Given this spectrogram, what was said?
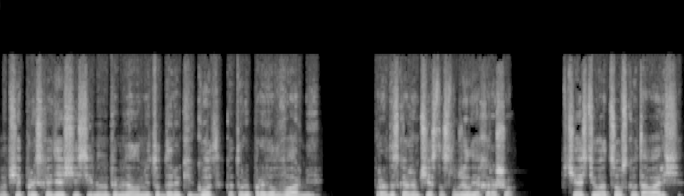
Вообще, происходящее сильно напоминало мне тот далекий год, который провел в армии. Правда, скажем честно, служил я хорошо. В части у отцовского товарища.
